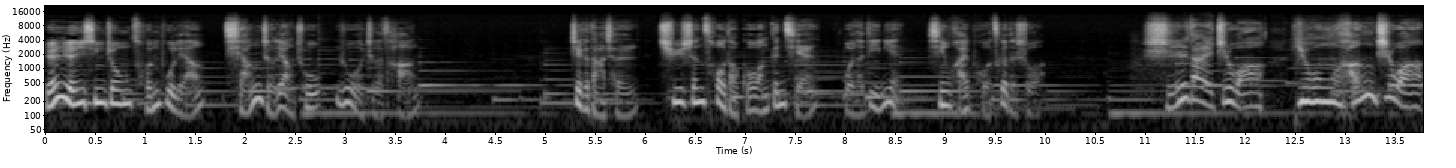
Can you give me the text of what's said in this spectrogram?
人人心中存不良，强者亮出，弱者藏。这个大臣屈身凑到国王跟前，吻了地面，心怀叵测地说。时代之王，永恒之王，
